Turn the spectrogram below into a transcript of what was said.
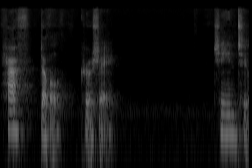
half double crochet, chain two,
